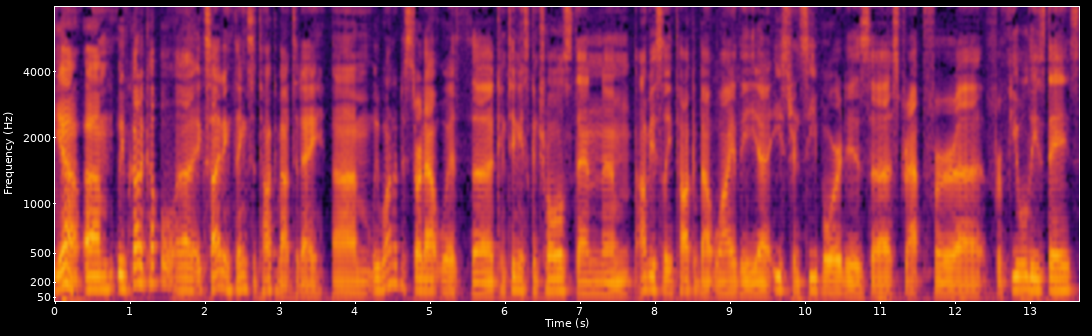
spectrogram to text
yeah, um, we've got a couple uh, exciting things to talk about today. Um, we wanted to start out with uh, continuous controls, then um, obviously talk about why the uh, Eastern Seaboard is uh, strapped for uh, for fuel these days,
